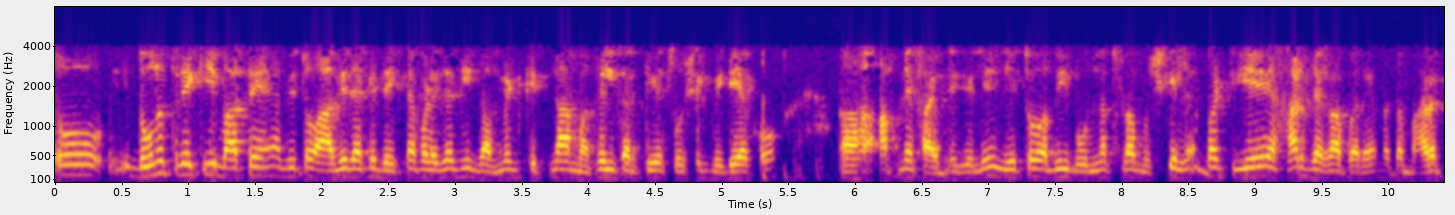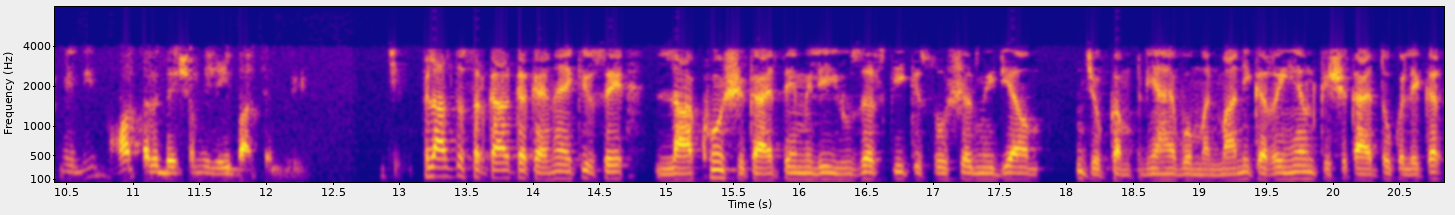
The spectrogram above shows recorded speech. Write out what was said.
तो दोनों तरह की बातें हैं अभी तो आगे जाके देखना पड़ेगा कि गवर्नमेंट कितना मजिल करती है सोशल मीडिया को आ, अपने फ़ायदे के लिए। ये तो अभी बोलना थोड़ा मुश्किल है बट ये हर जगह पर है मतलब भारत में भी बहुत सारे देशों में यही बात चल रही है। फ़िलहाल तो सरकार का कहना है कि उसे लाखों शिकायतें मिली यूज़र्स की कि सोशल मीडिया जो कंपनियाँ हैं वो मनमानी कर रही हैं उनकी शिकायतों को लेकर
